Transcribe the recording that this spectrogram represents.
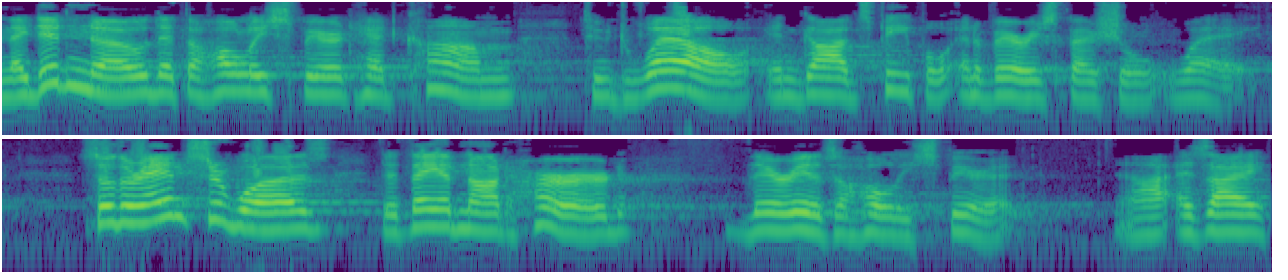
and they didn't know that the Holy Spirit had come to dwell in God's people in a very special way. So their answer was that they had not heard there is a Holy Spirit. Now, as I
